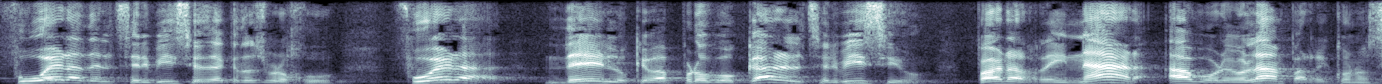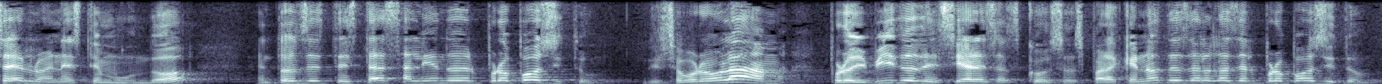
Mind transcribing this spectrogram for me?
fuera del servicio de Akadosh Baruj fuera de lo que va a provocar el servicio para reinar a Boreolam, para reconocerlo en este mundo, entonces te estás saliendo del propósito. Dice Borolam, prohibido desear esas cosas, para que no te salgas del propósito.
